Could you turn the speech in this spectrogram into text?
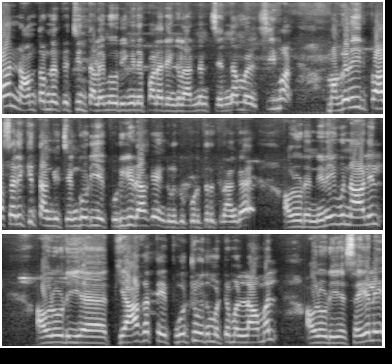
தான் நாம் தமிழர் கட்சியின் தலைமை ஒருங்கிணைப்பாளர் எங்கள் அண்ணன் செந்தமிழ் சீமான் மகளிர் பாசறைக்கு தங்கை செங்கோடியை குறியீடாக எங்களுக்கு கொடுத்துருக்குறாங்க. அவளோட நினைவு நாளில் அவளுடைய தியாகத்தை போற்றுவது மட்டுமல்லாமல் அவளுடைய செயலை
